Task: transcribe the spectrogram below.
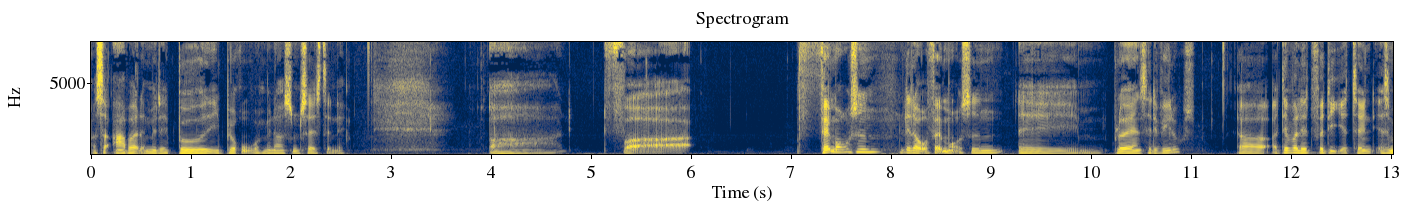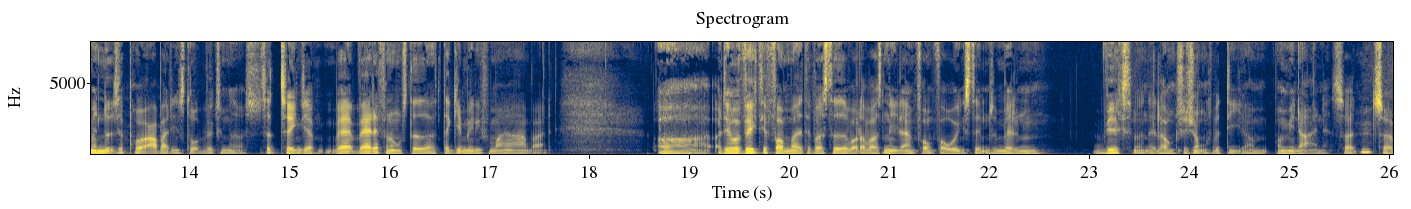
Og så arbejdede med det, både i byråer, men også som selvstændig. Og for fem år siden, lidt over fem år siden, øh, blev jeg ansat i Velux. Og, og det var lidt fordi, jeg tænkte, jeg er simpelthen nødt til at prøve at arbejde i en stor virksomhed også. Så tænkte jeg, hvad, hvad er det for nogle steder, der giver mening for mig at arbejde? Og, og det var vigtigt for mig, at det var steder, hvor der var sådan en eller anden form for overensstemmelse mellem virksomheden eller organisationsværdier og, og mine egne. Så, mm. så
